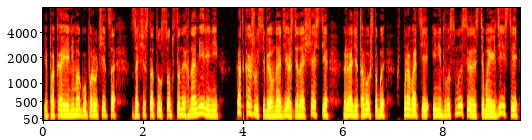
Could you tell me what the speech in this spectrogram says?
И пока я не могу поручиться за чистоту собственных намерений, откажу себе в надежде на счастье ради того, чтобы в правоте и недвусмысленности моих действий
